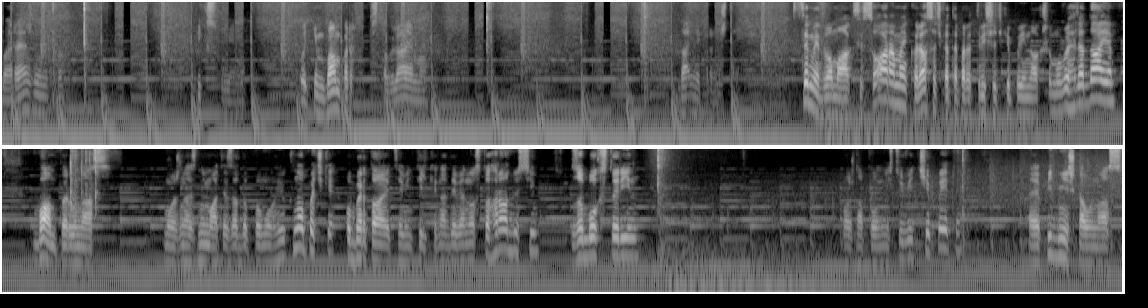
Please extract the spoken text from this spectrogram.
Обережненько фіксуємо. Потім бампер вставляємо дані кронштейни. З цими двома аксесуарами колясочка тепер трішечки по-інакшому виглядає. Бампер у нас можна знімати за допомогою кнопочки. Обертається він тільки на 90 градусів з обох сторін. Можна повністю відчепити. Е, Підніжка у нас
